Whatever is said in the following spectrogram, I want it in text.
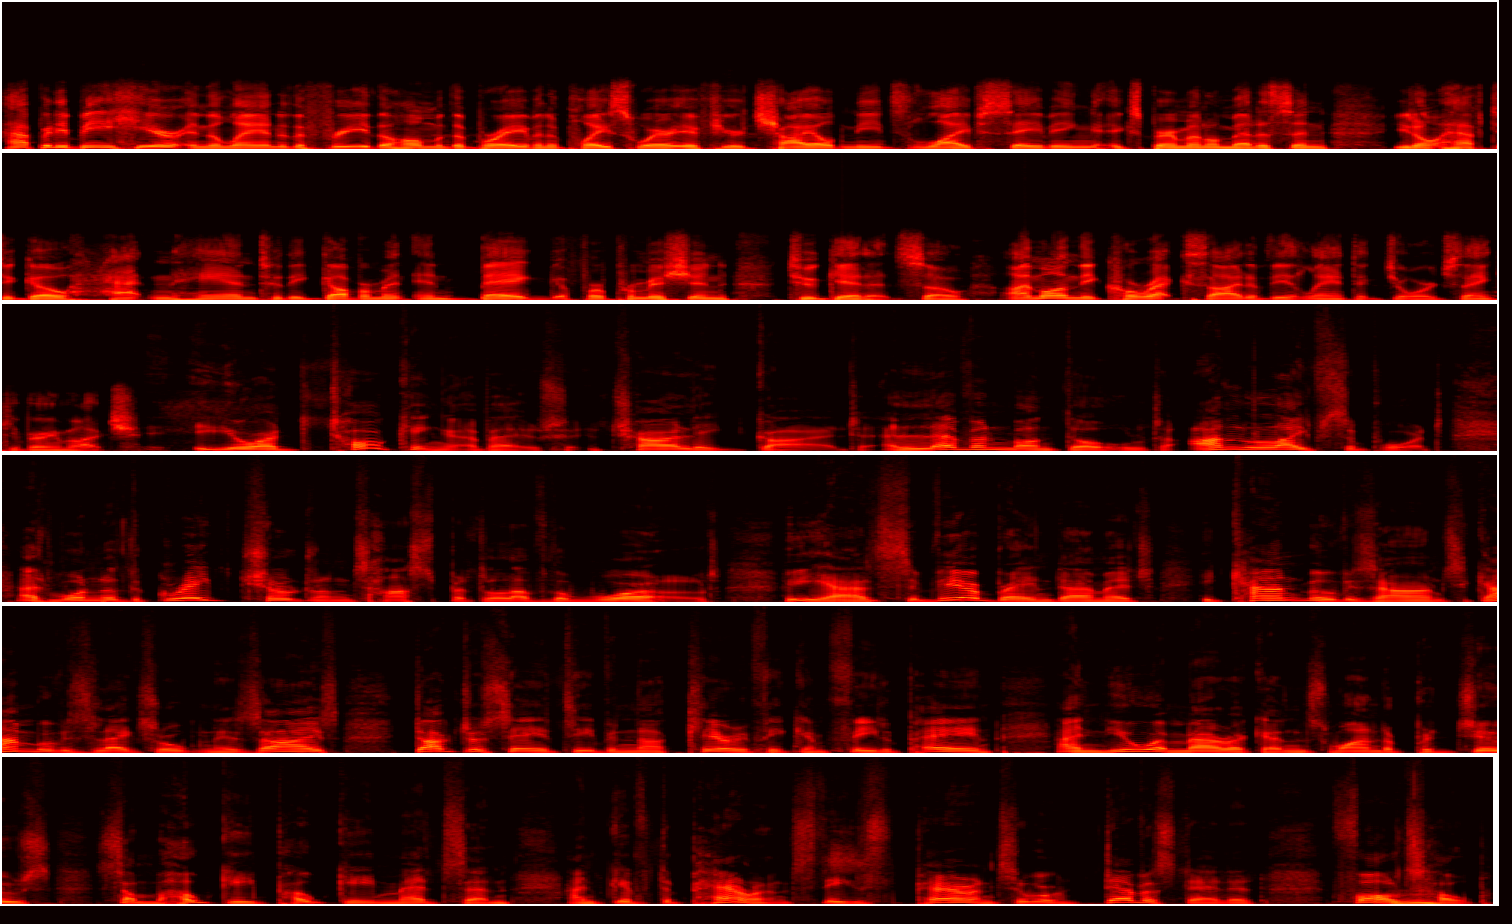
Happy to be here in the land of the free, the home of the brave, and a place where if your child needs life saving experimental medicine, you don't have to go hat in hand to the government and beg for permission to get it. So I'm on the correct side of the Atlantic, George. Thank you very much. You are talking about Charlie Gard, 11 month old, on life support at one of the great children's hospital of the world. He has severe brain damage. He can't move his arms. He can't move his legs or open his eyes. Doctors say it's even not clear if he can feel pain. And you Americans want to produce some hokey pokey medicine and give the parents, these parents who are devastated, false mm-hmm. hope.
